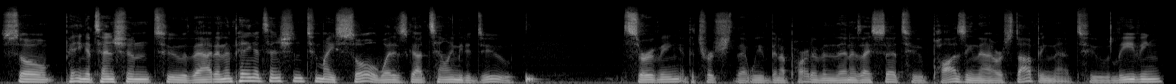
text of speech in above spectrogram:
So, paying attention to that and then paying attention to my soul. What is God telling me to do? Serving at the church that we've been a part of. And then, as I said, to pausing that or stopping that, to leaving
